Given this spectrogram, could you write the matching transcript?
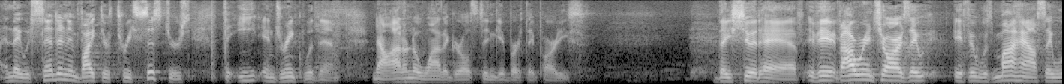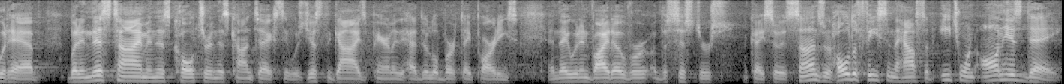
and they would send and invite their three sisters to eat and drink with them. Now, I don't know why the girls didn't get birthday parties. They should have. If, if I were in charge, they, if it was my house, they would have. But in this time, in this culture, in this context, it was just the guys apparently that had their little birthday parties, and they would invite over the sisters. Okay, so his sons would hold a feast in the house of each one on his day,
